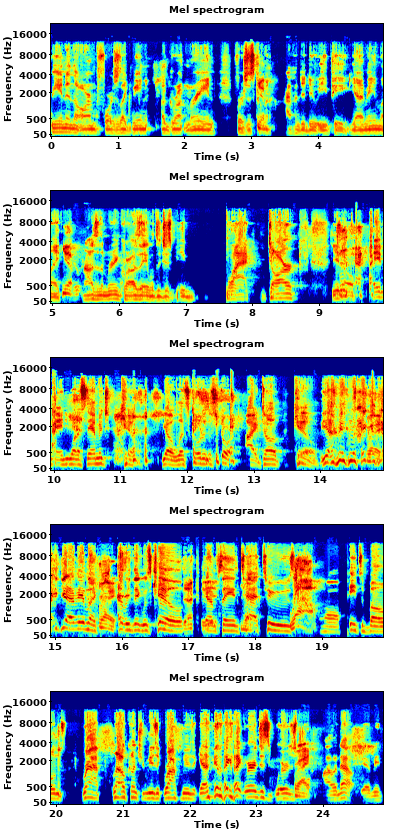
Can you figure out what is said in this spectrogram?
being in the armed forces, like being a grunt marine versus coming Yep. having to do EP. You know what I mean? Like Yep. when I was in the Marine Corps, I was able to just be black, dark, you know, hey man, you want a sandwich? Kill. Yo, let's go to the store. All right, dog, kill. Yeah, I mean, like, Right. yeah, I mean, like Right. everything was killed. Exactly. You know what I'm saying? Right. Tattoos, Wow. alcohol, pizza bones, rap, loud country music, rock music. Yeah, I mean, like, like we're just we're just Right. wilding out. Yeah, I mean,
